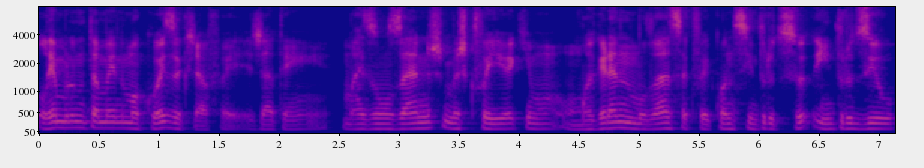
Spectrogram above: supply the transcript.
lembro também de uma coisa que já foi, já tem mais uns anos, mas que foi aqui uma grande mudança, que foi quando se introduziu, introduziu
